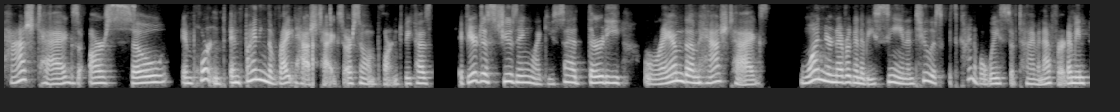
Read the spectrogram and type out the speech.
hashtags are so important and finding the right hashtags are so important because if you're just choosing, like you said, 30 random hashtags, one, you're never going to be seen. And two, it's, it's kind of a waste of time and effort. I mean,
